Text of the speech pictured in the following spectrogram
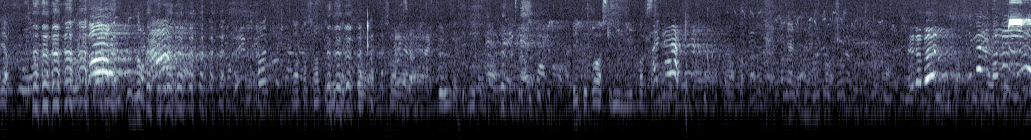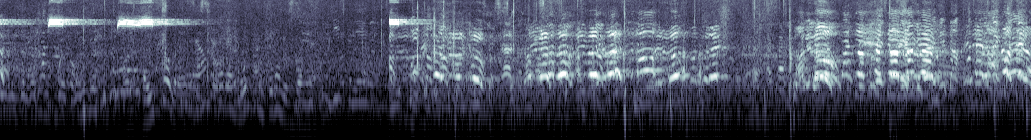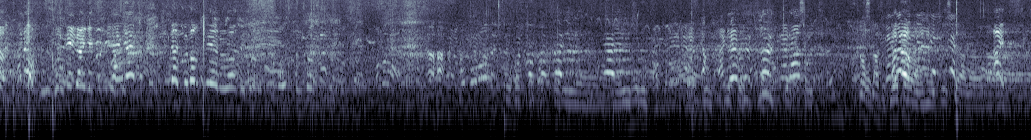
Ja. Nå. Cross-country football, and it's just got a...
